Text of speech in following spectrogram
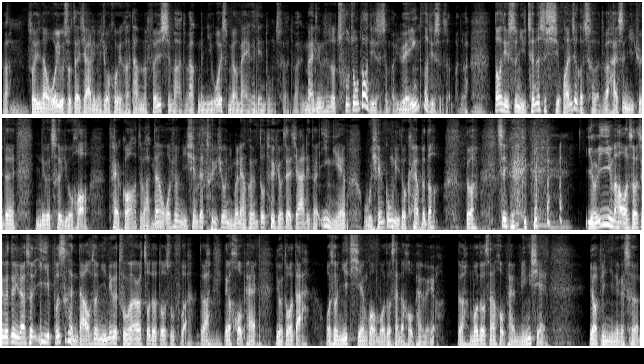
对吧？所以呢，我有时候在家里面就会和他们分析嘛，对吧？那么你为什么要买一个电动车，对吧？买电动车的初衷到底是什么？原因到底是什么，对吧？到底是你真的是喜欢这个车，对吧？还是你觉得你那个车油耗太高，对吧？但我说你现在退休，你们两个人都退休在家里，对吧？一年五千公里都开不到，对吧？这个 有意义吗？我说这个对你来说意义不是很大。我说你那个途观二坐的多舒服啊，对吧？那个后排有多大？我说你体验过 Model 三的后排没有，对吧？Model 三后排明显。要比你那个车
